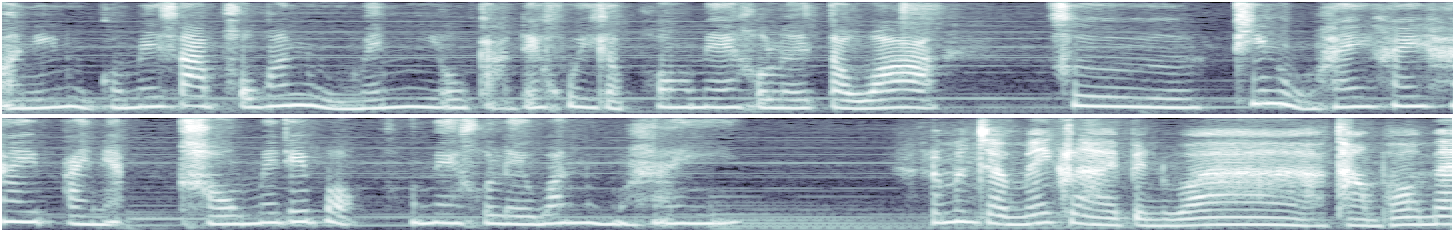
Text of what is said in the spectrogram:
อันนี้หนูก็ไม่ทราบเพราะว่าหนูไม่มีโอกาสได้คุยกับพ่อแม่เขาเลย แต่ว่าคือที่หนูให้ให้ให้ไปเนี่ย เขาไม่ได้บอกพ่อแม่เขาเลยว่าหนูให้ แล้วมันจะไม่กลายเป็นว่าทางพ่อแม่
